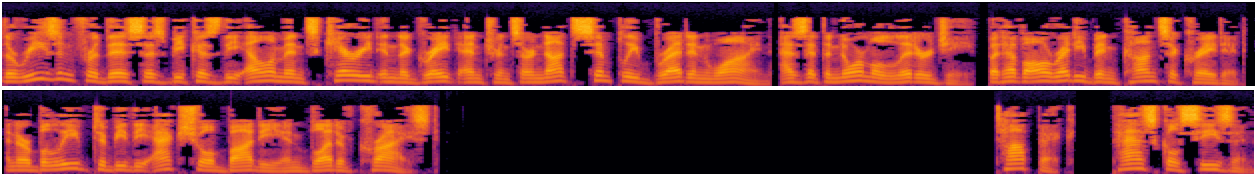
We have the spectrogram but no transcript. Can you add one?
The reason for this is because the elements carried in the great entrance are not simply bread and wine as at the normal liturgy, but have already been consecrated, and are believed to be the actual body and blood of Christ. Paschal season.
